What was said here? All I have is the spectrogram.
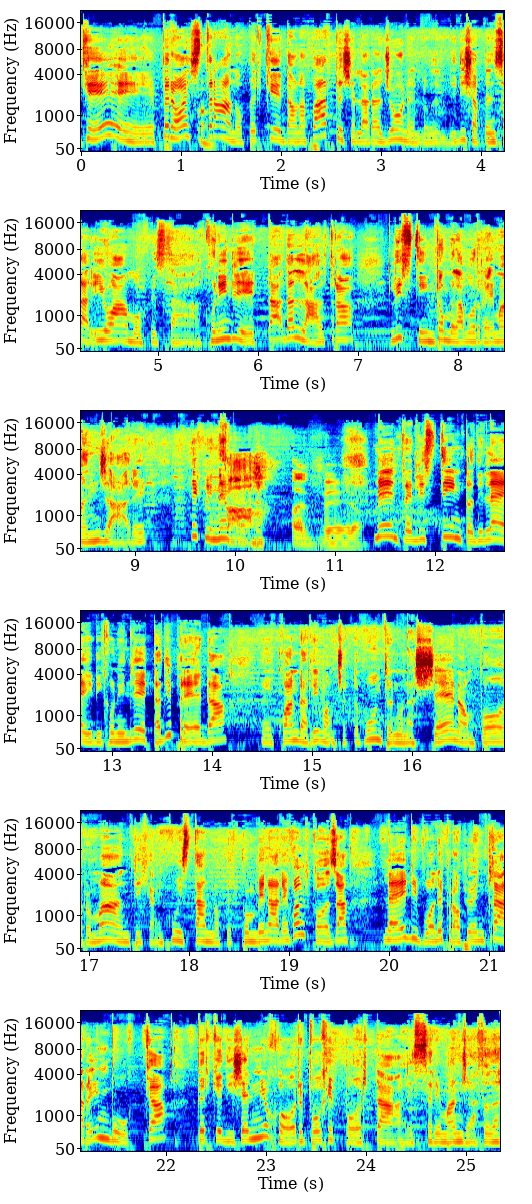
che però è strano perché da una parte c'è la ragione, lo, gli dice a pensare io amo questa coniglietta, dall'altra l'istinto me la vorrei mangiare e quindi è Ah, è vero. Mentre l'istinto di lei di coniglietta di preda, eh, quando arriva a un certo punto in una scena un po' romantica in cui stanno per combinare qualcosa, lei gli vuole proprio entrare in bocca perché dice il mio corpo che porta a essere mangiato da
